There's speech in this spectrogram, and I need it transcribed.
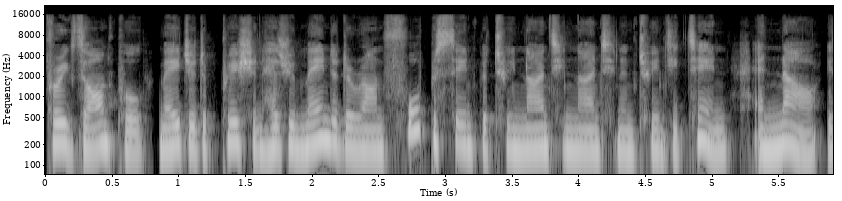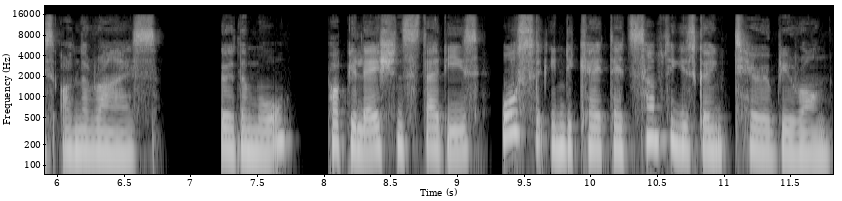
For example, major depression has remained at around 4% between 1919 and 2010 and now is on the rise. Furthermore, population studies also indicate that something is going terribly wrong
